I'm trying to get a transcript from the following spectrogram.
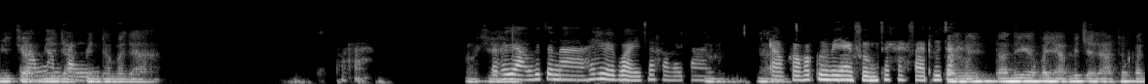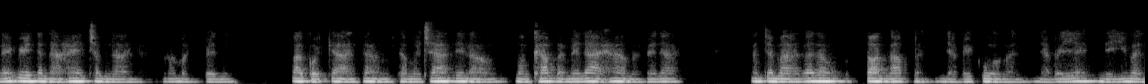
มีเกิดมีดับเป็นธรรมดาจะพยายามพิจารณาให้บ่อยๆเจ้าค่ะอาจารย์กล่าวขอบพระคุณไปอย่างสูงเจ้าค่ะสาธุเจ้าค่ะตอนนี้ก็พยายามพิจารณาทุกขเวทนาให้ชำนาญว่ามันเป็นปรากฏการณ์ทางธรรมชาติที่เราบังคับมันไม่ได้ห้ามมันไม่ได้ มันจะมาก็ต้องต้อนรับมัน อย่าไปกลัวมัน อย่าไปหนีมัน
